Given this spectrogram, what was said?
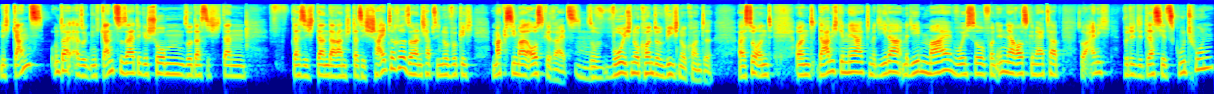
nicht ganz unter, also nicht ganz zur Seite geschoben, sodass ich dann dass ich dann daran, dass ich scheitere, sondern ich habe sie nur wirklich maximal ausgereizt, mhm. so wo ich nur konnte und wie ich nur konnte, weißt du? Und und da habe ich gemerkt, mit jeder, mit jedem Mal, wo ich so von innen heraus gemerkt habe, so eigentlich würde dir das jetzt gut tun,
